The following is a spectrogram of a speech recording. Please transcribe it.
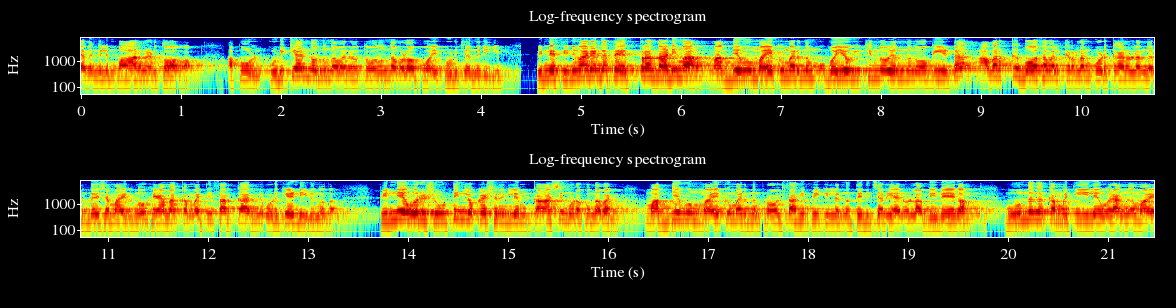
ഏതെങ്കിലും ബാറിനടുത്തോ ആവാം. അപ്പോൾ കുടിക്കാൻ തോന്നുന്നവനോ തോന്നുന്നവളോ പോയി കുടിച്ചെന്നിരിക്കും. പിന്നെ സിനിമാ രംഗത്തെ എത്ര നടിമാർ മദ്യവും മയക്കുമരുന്നും ഉപയോഗിക്കുന്നു എന്ന് നോക്കിയിട്ട് അവർക്ക് ബോധവൽക്കരണം കൊടുക്കാനുള്ള നിർദ്ദേശമായിരുന്നു ഹേമ കമ്മിറ്റി സർക്കാരിന് കൊടുക്കേണ്ടിയിരുന്നത്. പിന്നെ ഒരു ഷൂട്ടിംഗ് ലൊക്കേഷനിലും കാശ് മുടക്കുന്നവൻ മദ്യവും മയക്കുമരുന്നും പ്രോത്സാഹിപ്പിക്കില്ലെന്ന് തിരിച്ചറിയാനുള്ള വിവേകം മൂന്നംഗ കമ്മിറ്റിയിലെ ഒരു അംഗമായ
